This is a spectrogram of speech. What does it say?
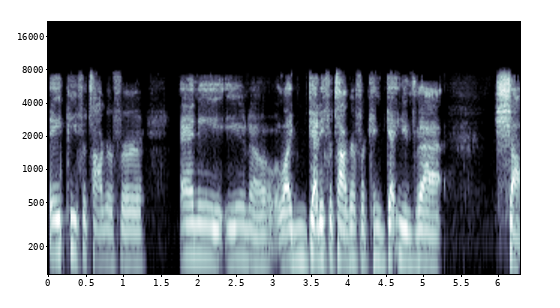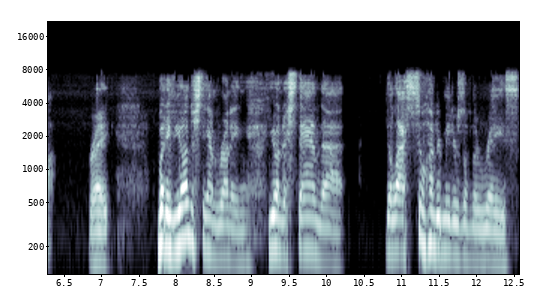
AP photographer, any, you know, like Getty photographer can get you that shot, right? But if you understand running, you understand that the last 200 meters of the race,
